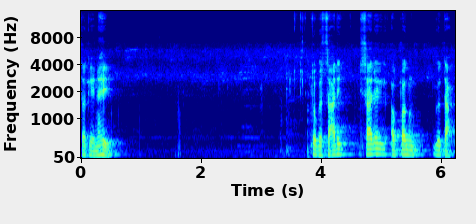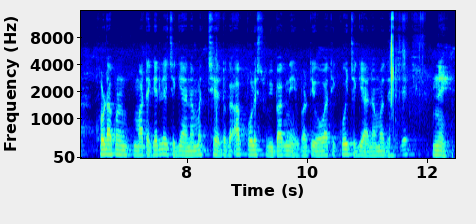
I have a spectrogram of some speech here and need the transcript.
શકે નહીં. તો કે શારીરિક અપંગતા ખોડાપણ માટે કેટલી જગ્યા અનામત છે? તો કે આ પોલીસ વિભાગની ભરતી હોવાથી કોઈ જગ્યા અનામત રહેશે નહીં.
